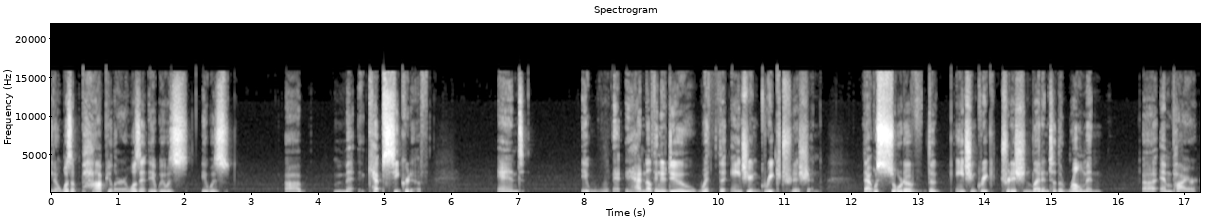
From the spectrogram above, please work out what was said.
you know, it wasn't popular. It wasn't it, it was it was uh me, kept secretive. And it, it had nothing to do with the ancient Greek tradition. That was sort of the ancient Greek tradition led into the Roman uh, Empire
